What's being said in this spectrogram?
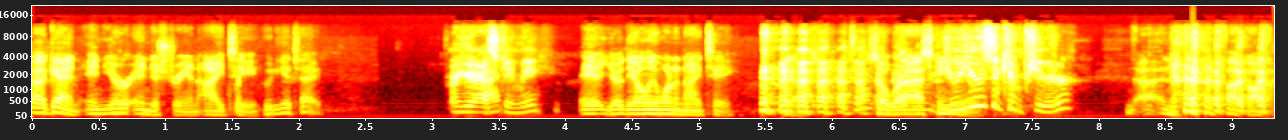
again in your industry in it who do you take Are you asking me? Eh, you're the only one in it Yes. so we're asking You you, use a computer. Uh, fuck off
